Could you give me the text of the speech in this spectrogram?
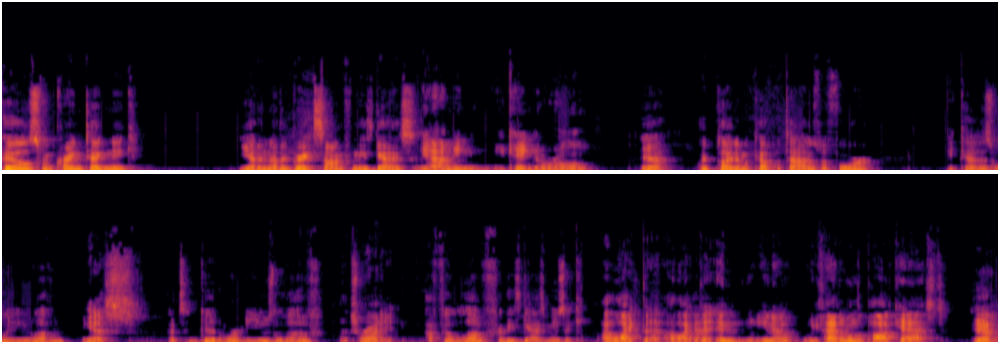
Pills from Crane Technique. Yet another great song from these guys. Yeah, I mean, you can't go wrong. Yeah, we played them a couple times before because we love them. Yes, That's a good word to use, love. that's right. I feel love for these guys' music. I like that. I like Yeah. that. And, you know, we've had them on the podcast. Yeah.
